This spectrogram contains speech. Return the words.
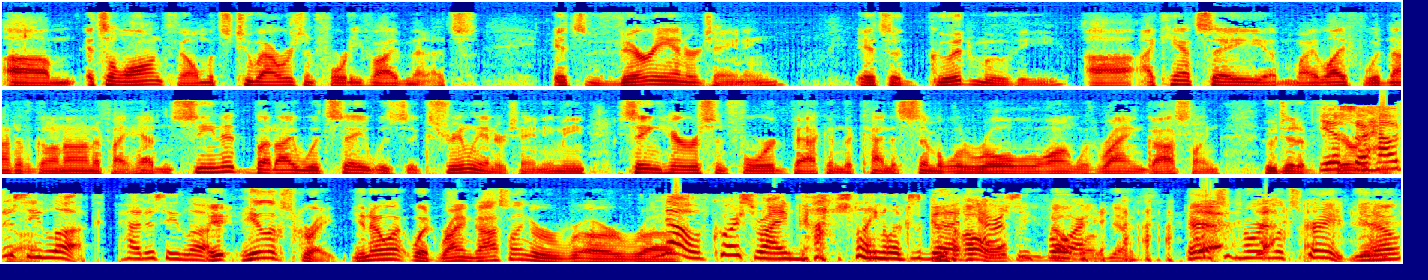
Um, it's a long film. It's two hours and 45 minutes. It's very entertaining. It's a good movie. Uh, I can't say my life would not have gone on if I hadn't seen it, but I would say it was extremely entertaining. I mean, seeing Harrison Ford back in the kind of similar role along with Ryan Gosling, who did a Yeah. So how does job. he look? How does he look? He, he looks great. You know what? What Ryan Gosling or or uh, no, of course Ryan Gosling looks good. Yeah, oh, Harrison no, Ford. well, yeah. Harrison Ford looks great. You know,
